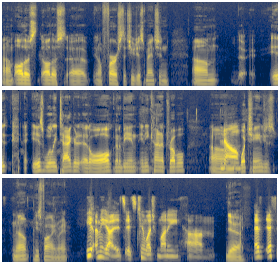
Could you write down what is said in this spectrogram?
Um, all those all those uh, you know first that you just mentioned um, is, is Willie Taggart at all going to be in any kind of trouble? Um, no. What changes? No, he's fine, right? Yeah, I mean, yeah, it's it's too much money. Um, yeah. If, if,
